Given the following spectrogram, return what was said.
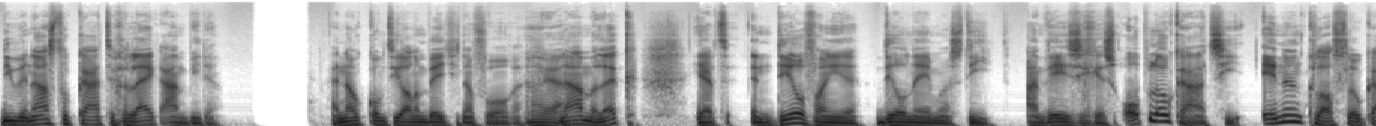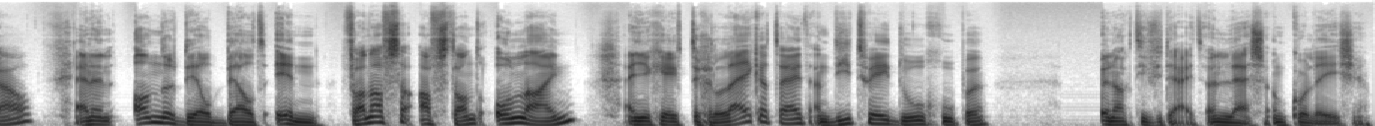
die we naast elkaar tegelijk aanbieden. En nou komt hij al een beetje naar voren. Oh ja. Namelijk, je hebt een deel van je deelnemers die aanwezig is op locatie in een klaslokaal. En een ander deel belt in vanaf zijn afstand online. En je geeft tegelijkertijd aan die twee doelgroepen een activiteit, een les, een college.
